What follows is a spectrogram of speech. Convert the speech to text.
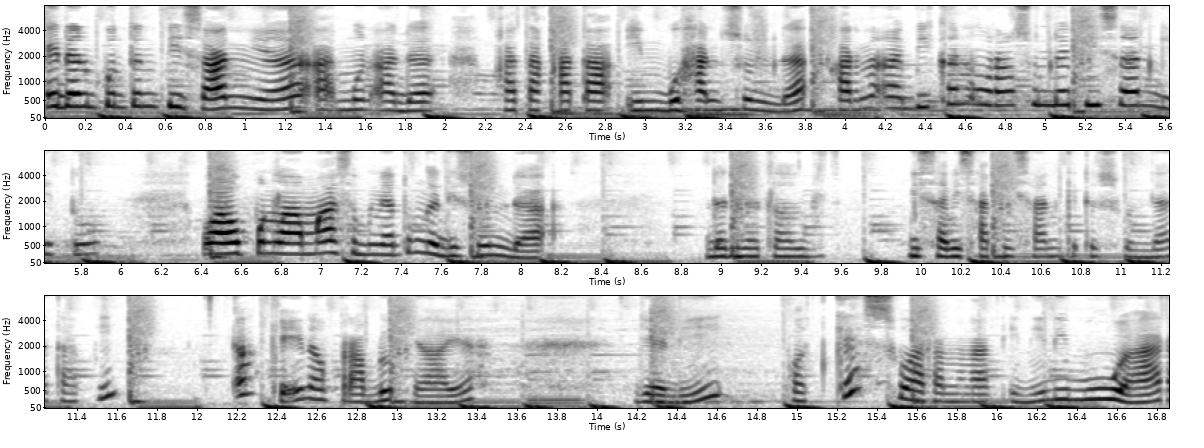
Eh dan punten pisannya, amun ada kata-kata imbuhan Sunda karena Abi kan orang Sunda pisan gitu. Walaupun lama sebenarnya tuh nggak di Sunda dan nggak terlalu bisa-bisa pisan gitu Sunda, tapi oke okay, no problem ya ya. Jadi podcast Suara Nanat ini dibuat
